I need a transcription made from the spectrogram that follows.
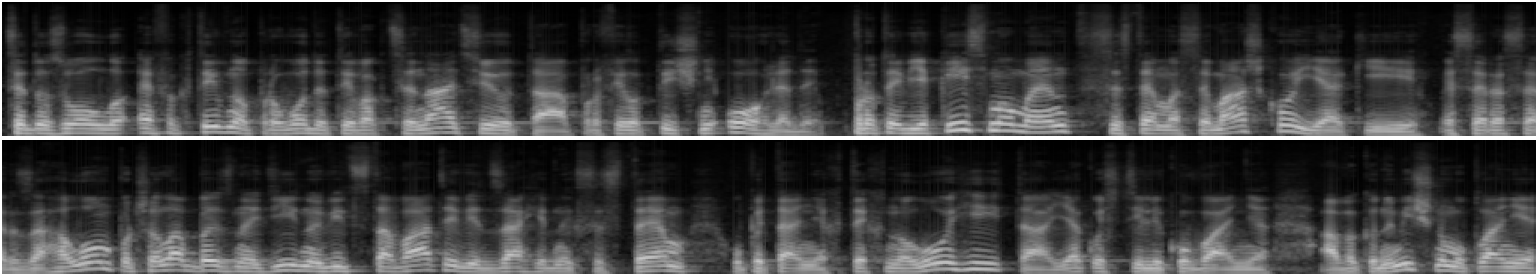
Це дозволило ефективно проводити вакцинацію та профілактичні огляди. Проте в якийсь момент система Семашко, як і СРСР загалом, почала безнадійно відставати від західних систем у питаннях технологій та якості лікування а в економічному плані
